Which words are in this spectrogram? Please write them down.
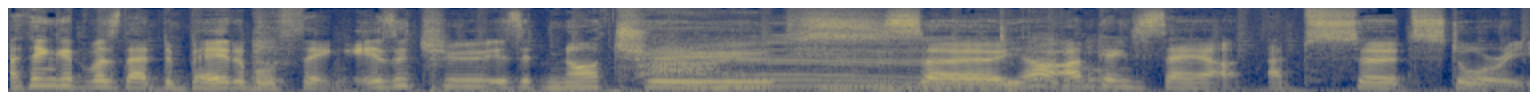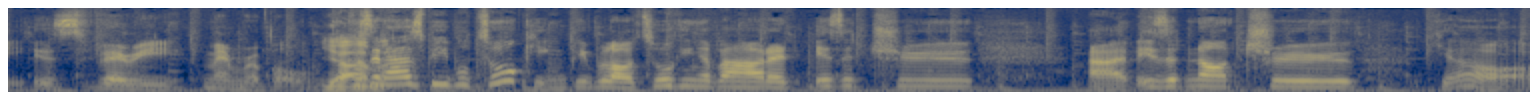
I think it was that debatable thing. Is it true? Is it not true? so yeah, I'm going to say a absurd story is very memorable. Yeah, because it has people talking. People are talking about it. Is it true? Uh, is it not true? Yeah.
